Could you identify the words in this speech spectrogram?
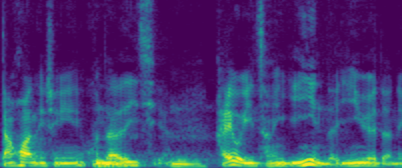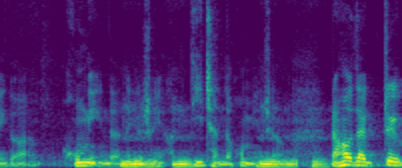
搭话那声音混在了一起，嗯。还有一层隐隐的音乐的那个轰鸣的那个声音，嗯很低沉的轰鸣声。嗯嗯。然后在这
